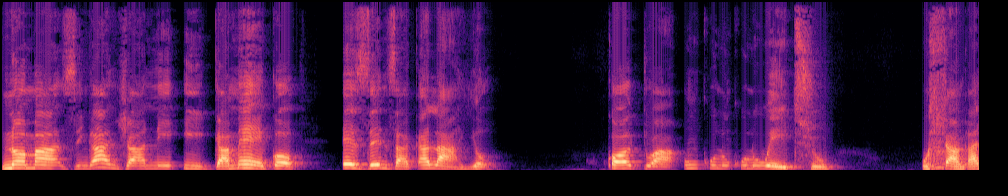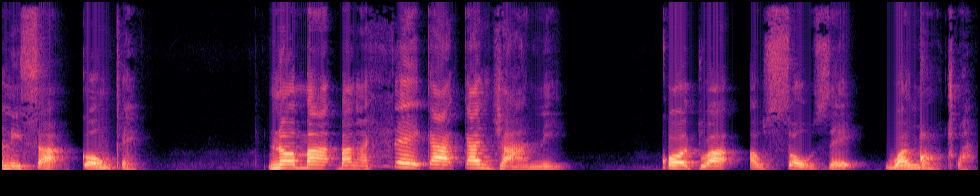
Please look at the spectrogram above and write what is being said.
Noma zinganjani igameko ezenzakalayo kodwa uNkulunkulu wethu uhlanganisa konke. Noma bangahleka kanjani kodwa awusoze wanqotshwa.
